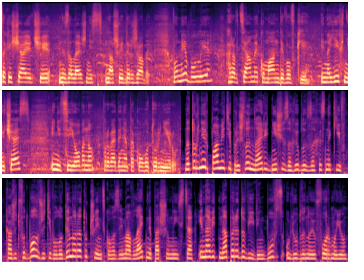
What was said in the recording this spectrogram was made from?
захищаючи незалежність нашої держави. Вони були гравцями команди Вовки, і на їхню честь ініційовано проведення такого турніру. На турнір пам'яті прийшли найрідніші загиблих захисників. кажуть, футбол в житті Володимира Тучинського займав ледь не перше місце, і навіть на передовій він був з улюбленою формою.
